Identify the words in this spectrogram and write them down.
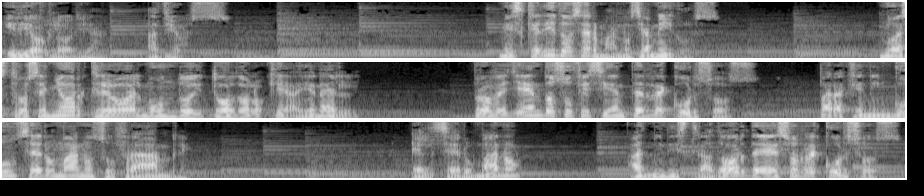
y dio gloria a Dios. Mis queridos hermanos y amigos, nuestro Señor creó el mundo y todo lo que hay en él, proveyendo suficientes recursos para que ningún ser humano sufra hambre. El ser humano administrador de esos recursos,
